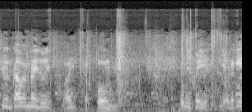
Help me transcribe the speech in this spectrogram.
เชิญเข้าข้างในเลยไปกับผมผู้มีปีเดี๋ยวตะกี้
